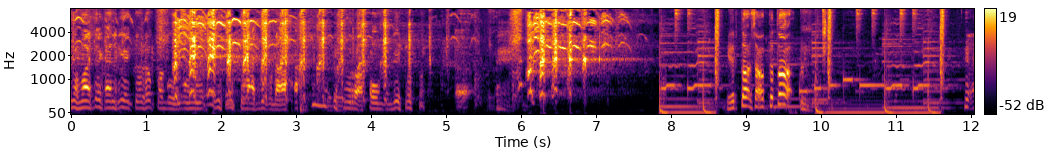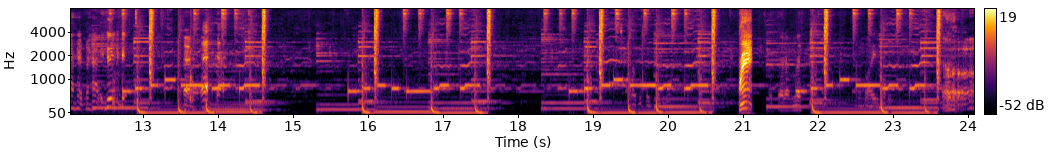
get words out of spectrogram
Namatay ka na yung tulog pag uong tuwado ko na. Pura ako. Hirto, sa auto to. Darwado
